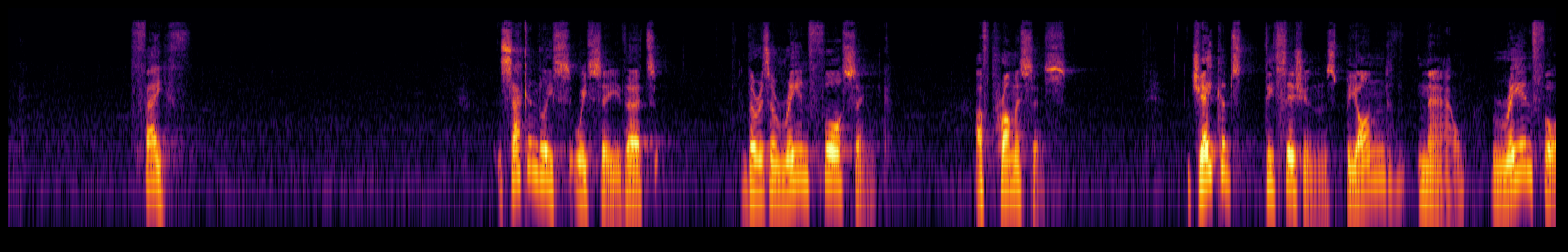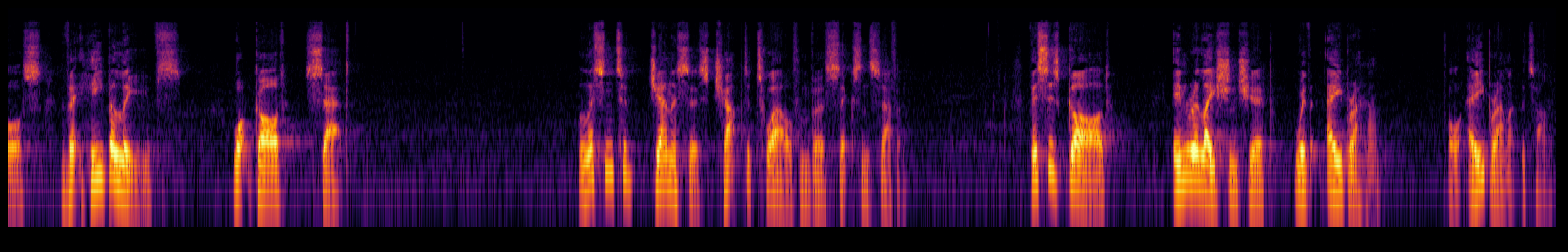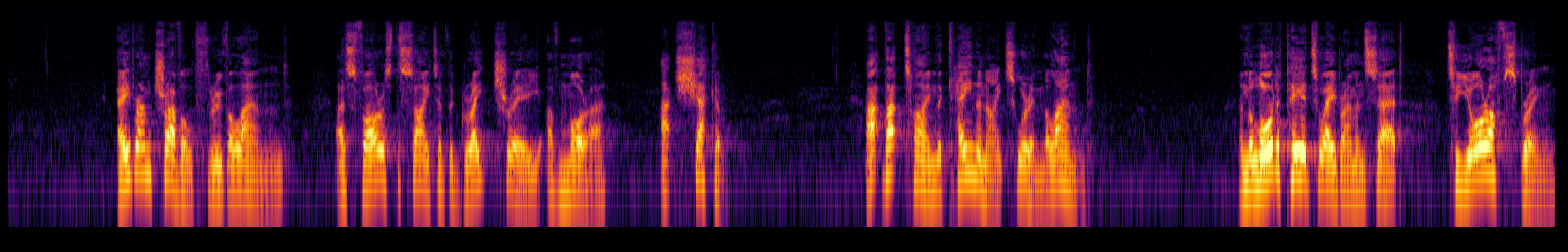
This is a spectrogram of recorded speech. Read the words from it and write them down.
Faith Secondly, we see that there is a reinforcing of promises. Jacob's decisions beyond now reinforce that he believes what God said. Listen to Genesis chapter 12 and verse 6 and 7. This is God in relationship with Abraham, or Abram at the time. Abram traveled through the land as far as the site of the great tree of Moreh at Shechem. At that time, the Canaanites were in the land. And the Lord appeared to Abram and said, To your offspring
